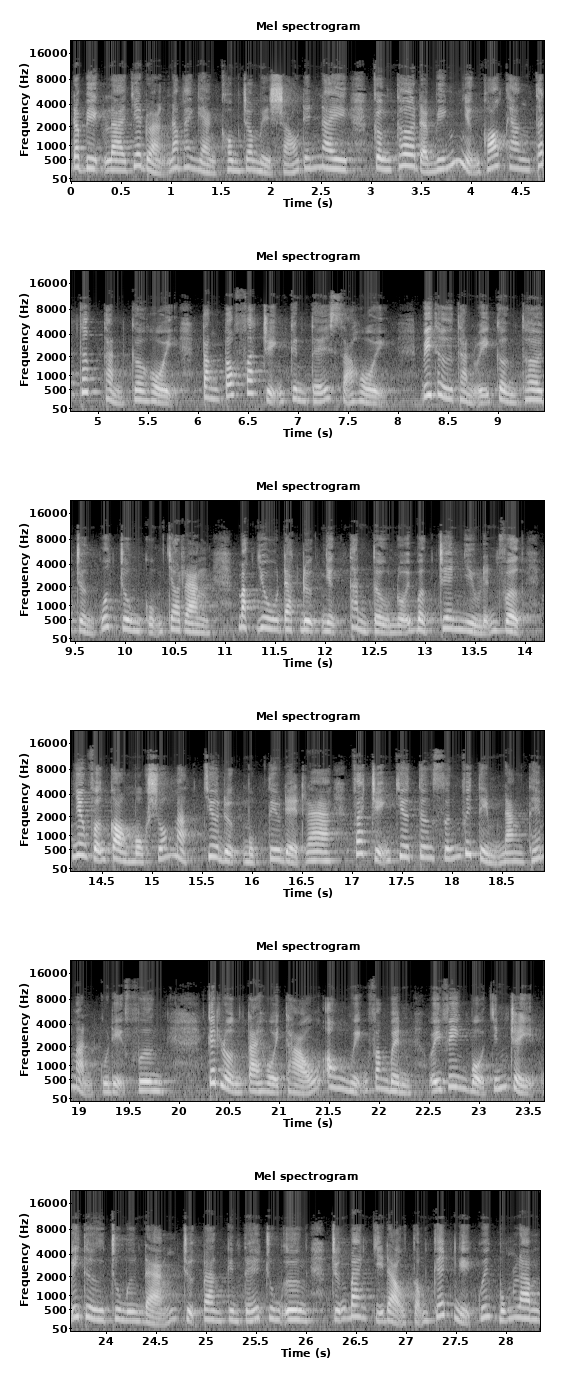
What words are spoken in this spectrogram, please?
Đặc biệt là giai đoạn năm 2016 đến nay, Cần Thơ đã biến những khó khăn thách thức thành cơ hội, tăng tốc phát triển kinh tế xã hội. Bí thư Thành ủy Cần Thơ Trần Quốc Trung cũng cho rằng, mặc dù đạt được những thành tựu nổi bật trên nhiều lĩnh vực, nhưng vẫn còn một số mặt chưa được mục tiêu đề ra phát triển chưa tương xứng với tiềm năng thế mạnh của địa phương. Kết luận tại hội thảo, ông Nguyễn Văn Bình, Ủy viên Bộ Chính trị, Bí thư Trung ương Đảng, trưởng ban Kinh tế Trung ương, trưởng ban chỉ đạo tổng kết nghị quyết 45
